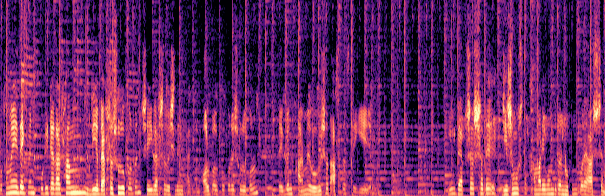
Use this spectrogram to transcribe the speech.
প্রথমেই দেখবেন কোটি টাকার ফার্ম দিয়ে ব্যবসা শুরু করবেন, সেই ব্যবসা বেশি দিন থাকবেন অল্প অল্প করে শুরু করুন, দেখবেন ফার্মের ভবিষ্যৎ আস্তে আস্তে এগিয়ে যাবে। এই ব্যবসার সাথে যে সমস্ত খামারি বন্ধুরা নতুন করে আসছেন,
